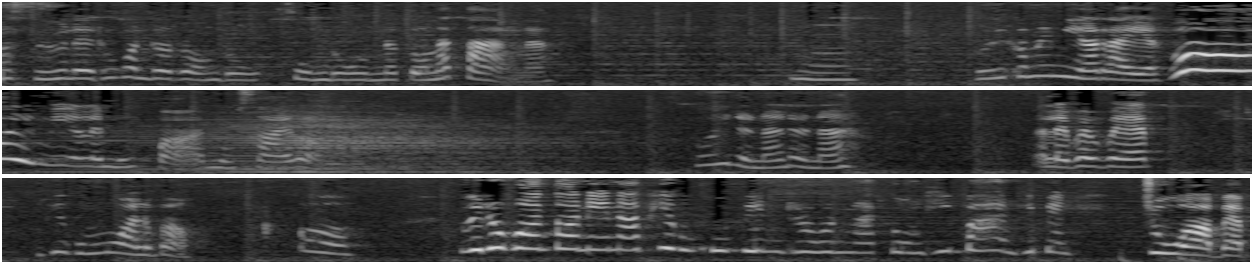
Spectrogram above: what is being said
มาซื้อเลยทุกคนเดี๋ยวลองดูซูมดูในตรงหน้าต่างนะ อืม เฮ้ยก็ไม่มีอะไรอะเฮ้ยมีอะไรมุมขวามุมซ้ายเปล่าเฮ้ยเดี๋ยวนะเดี๋ยวนะ อะไรแวบๆพี่กูมัวหรือเปล่าโอ้วิทุกคนตอนนี้นะ พี่กูคูบินโดรนมาตรงที่บ้านที่เป็นจั่วแบบ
